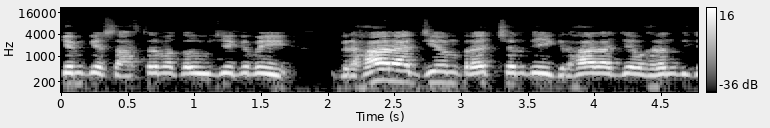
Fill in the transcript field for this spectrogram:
કેમ કે શાસ્ત્રમાં કહ્યું છે કે ભાઈ, ગ્રહારાજ્યમ પ્રયચ્છંતિ ગ્રહા રાજ્યમ હરંતિ ચ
